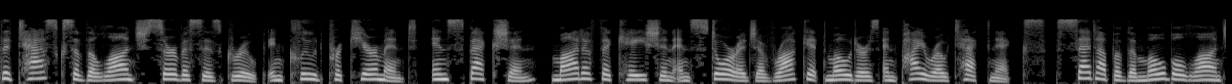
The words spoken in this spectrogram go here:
The tasks of the Launch Services Group include procurement, inspection, modification and storage of rocket motors and pyrotechnics, setup of the mobile launch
